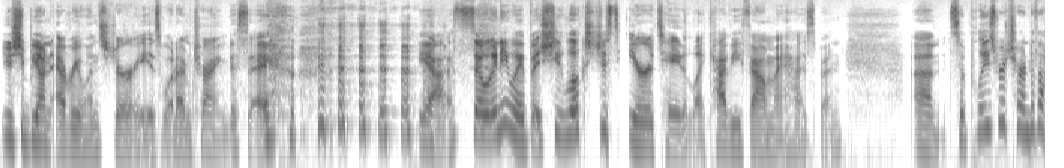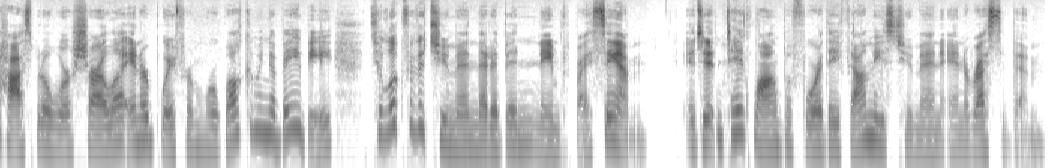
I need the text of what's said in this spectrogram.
you should be on everyone's jury is what I'm trying to say. yeah. So anyway, but she looks just irritated like have you found my husband? Um, so police returned to the hospital where Charla and her boyfriend were welcoming a baby to look for the two men that had been named by Sam. It didn't take long before they found these two men and arrested them.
